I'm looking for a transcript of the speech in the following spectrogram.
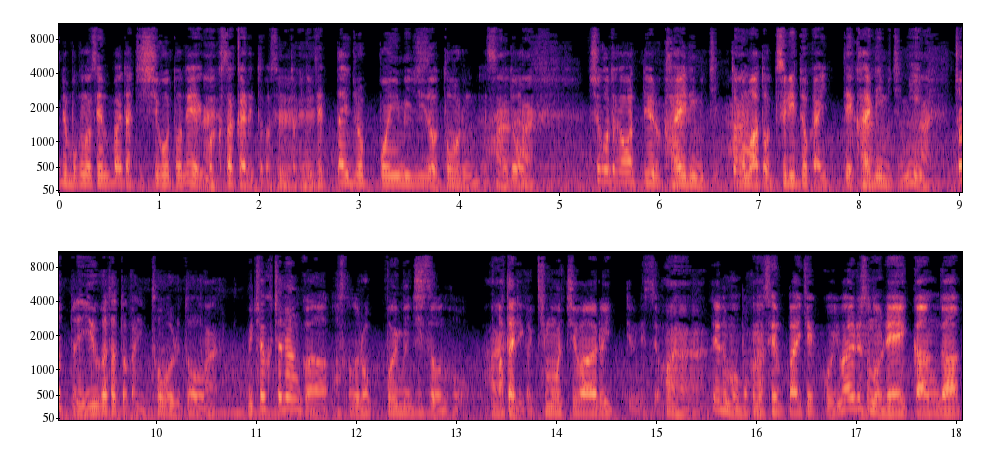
で、僕の先輩たち仕事で、まあ、草刈りとかするときええに絶対六本指地蔵を通るんですけど、はいはい。仕事が終わって夜帰り道とかもあと釣りとか行って帰り道にはい。ちょっとね夕方とかに通るとはい。めちゃくちゃなんかあそこの六本指地蔵の方はいあたりが気持ち悪いって言うんですよ。はいはいはい。っていうのも僕の先輩結構いわゆるその霊感が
